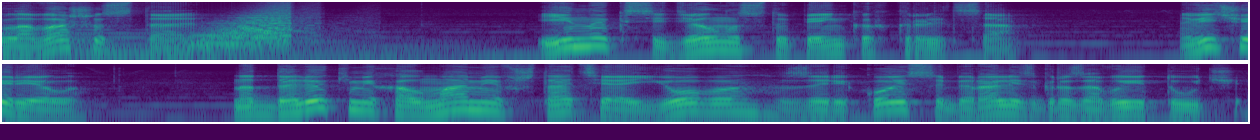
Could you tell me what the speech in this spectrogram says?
Глава шестая Инок сидел на ступеньках крыльца. Вечерело. Над далекими холмами в штате Айова за рекой собирались грозовые тучи.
